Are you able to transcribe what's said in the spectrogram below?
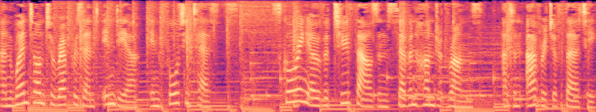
and went on to represent India in 40 tests, scoring over 2,700 runs at an average of 30.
